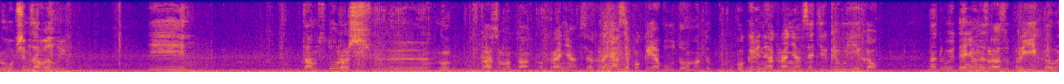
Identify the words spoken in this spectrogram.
Ну, в общем, завели. І там сторож, е, ну, скажімо так, охранявся. Охранявся, поки я був вдома, поки він не охранявся. Я тільки уїхав, на другий день вони зразу приїхали.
